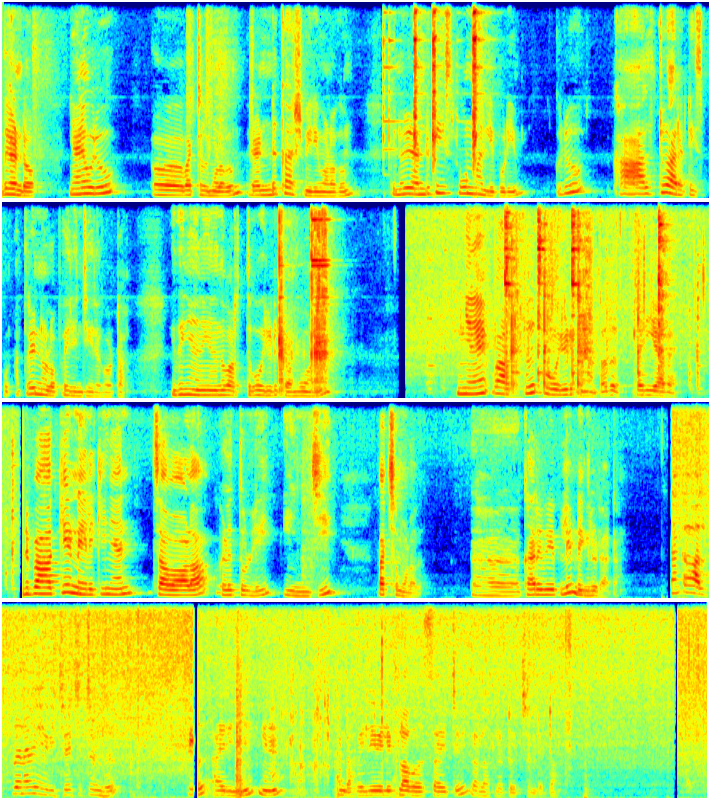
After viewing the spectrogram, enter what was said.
ഇത് കണ്ടോ? ഞാൻ ഒരു വറ്റൽമുളകും രണ്ട് കാശ്മീരി മുളകും പിന്നെ ഒരു രണ്ട് ടീസ്പൂൺ മല്ലിപ്പൊടിയും ഒരു കാൽ ടു അര ടീസ്പൂൺ അത്ര തന്നെയുള്ള പെരിഞ്ചീരകം കേട്ടോ. ഇത് ഞാനിങ്ങനെ ഒന്ന് വറുത്ത് കോരിയെടുക്കാൻ പോവാണ്. ഇങ്ങനെ വറുത്ത് കോരിയെടുക്കണം കേട്ടോ അത് കരിയാതെ. പിന്നെ ബാക്കി എണ്ണയിലേക്ക് ഞാൻ സവാള വെളുത്തുള്ളി ഇഞ്ചി പച്ചമുളക് കറിവേപ്പില ഉണ്ടെങ്കിലും ഇടാട്ടോ ഞാൻ കാലത്ത് തന്നെ വേവിച്ച് വെച്ചിട്ടുണ്ട്. അരിഞ്ഞ് ഇങ്ങനെ കണ്ടോ വലിയ വലിയ ഫ്ലവേഴ്സായിട്ട് വെള്ളത്തിലിട്ട് വെച്ചിട്ടുണ്ട് കേട്ടോ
